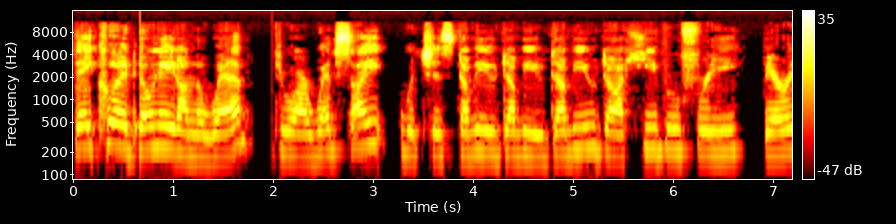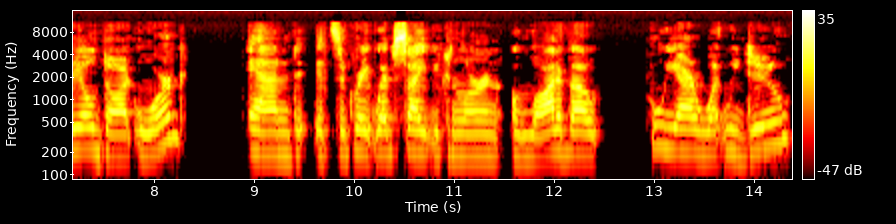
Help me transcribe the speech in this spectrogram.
They could donate on the web through our website, which is www.hebrewfreeburial.org. And it's a great website. You can learn a lot about who we are, what we do,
